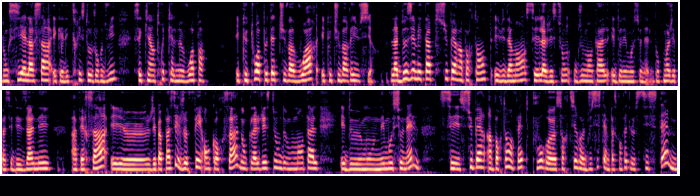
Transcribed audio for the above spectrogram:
Donc si elle a ça et qu'elle est triste aujourd'hui, c'est qu'il y a un truc qu'elle ne voit pas. Et que toi, peut-être, tu vas voir et que tu vas réussir. La deuxième étape super importante, évidemment, c'est la gestion du mental et de l'émotionnel. Donc moi, j'ai passé des années à faire ça et euh, j'ai pas passé, je fais encore ça. Donc la gestion de mon mental et de mon émotionnel, c'est super important en fait pour euh, sortir euh, du système parce qu'en fait le système,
